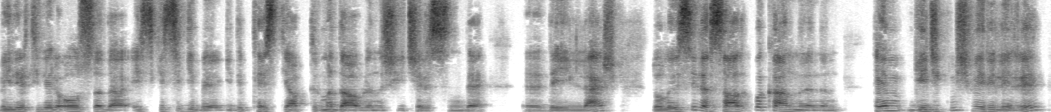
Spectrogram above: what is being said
belirtileri olsa da eskisi gibi gidip test yaptırma davranışı içerisinde e, değiller. Dolayısıyla Sağlık Bakanlığı'nın hem gecikmiş verileri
